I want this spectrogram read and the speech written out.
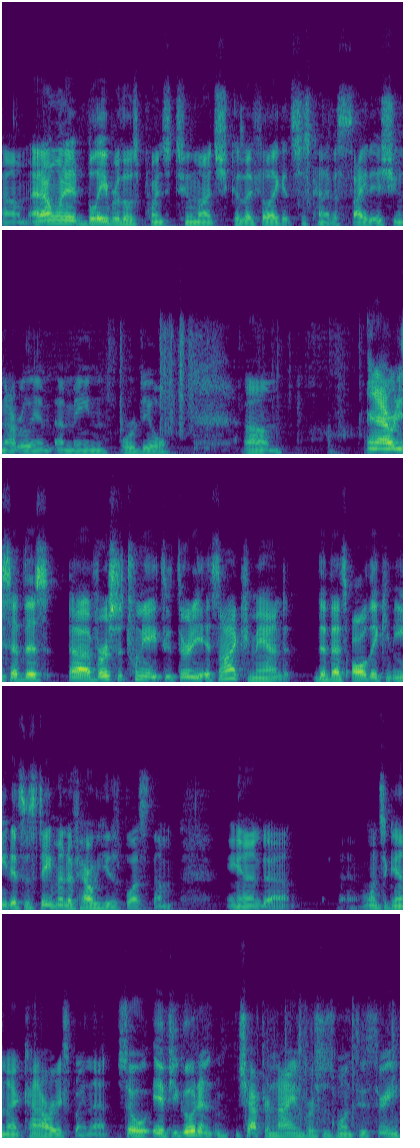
Um, and I don't want to belabor those points too much because I feel like it's just kind of a side issue, not really a, a main ordeal. Um, and I already said this, uh, verses 28 through 30, it's not a command that that's all they can eat. It's a statement of how he has blessed them. And uh, once again, I kind of already explained that. So if you go to chapter 9, verses 1 through 3,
